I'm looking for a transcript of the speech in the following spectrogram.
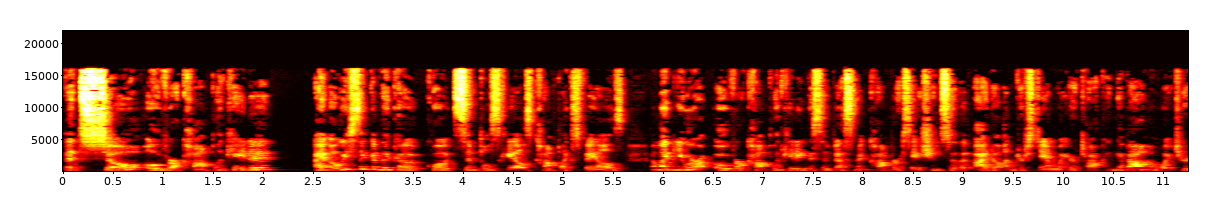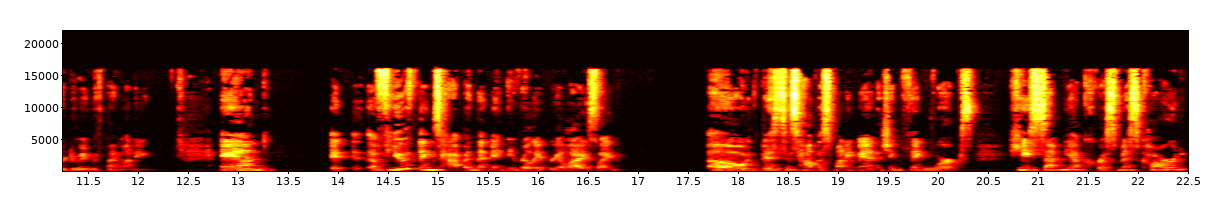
that's so overcomplicated, I always think of the quote, simple scales, complex fails. I'm like, you are overcomplicating this investment conversation so that I don't understand what you're talking about and what you're doing with my money. And it, a few things happened that made me really realize, like, oh, this is how this money managing thing works. He sent me a Christmas card,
